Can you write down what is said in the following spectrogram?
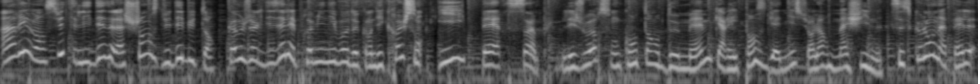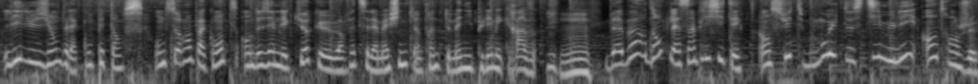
Arrive ensuite l'idée de la chance du débutant. Comme je le disais, les premiers niveaux de Candy Crush sont hyper simples. Les joueurs sont contents d'eux-mêmes car ils pensent gagner sur leur machine. C'est ce que l'on appelle l'illusion de la compétence. On ne se rend pas compte en deuxième lecture que en fait c'est la machine qui est en train de te manipuler mais grave. Hmm. D'abord donc la simplicité. Ensuite, moult stimuli entrent en jeu.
